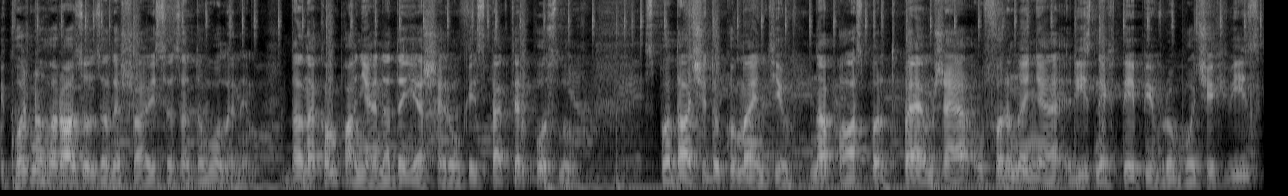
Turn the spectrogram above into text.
І кожного разу залишаюся задоволеним. Дана компанія надає широкий спектр послуг подачі документів на паспорт, ПМЖ, оформлення різних типів робочих віз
